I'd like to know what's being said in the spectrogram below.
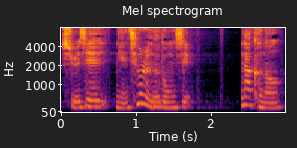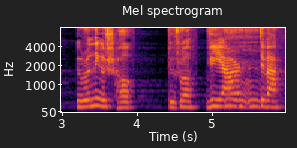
学些年轻人的东西。那可能，比如说那个时候，比如说 VR，对吧？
